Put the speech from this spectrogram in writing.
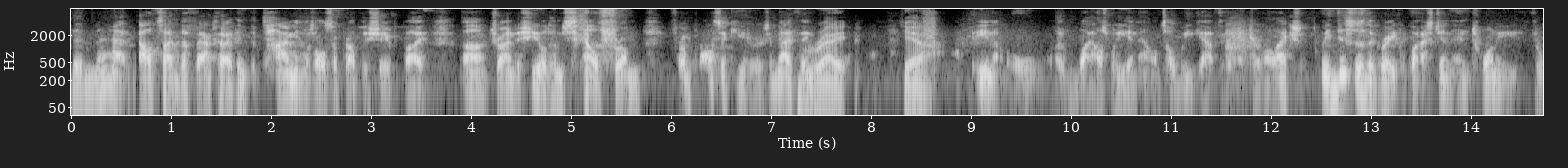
than that. Outside the fact that I think the timing was also probably shaped by uh, trying to shield himself from from prosecutors. I mean, I think right, yeah. You know, why else would he announce a week after the midterm election? I mean, this is the great question in 23.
